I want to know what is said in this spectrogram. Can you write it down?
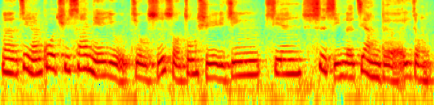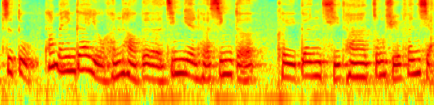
那既然过去三年有九十所中学已经先试行了这样的一种制度，他们应该有很好的经验和心得。可以跟其他中学分享，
